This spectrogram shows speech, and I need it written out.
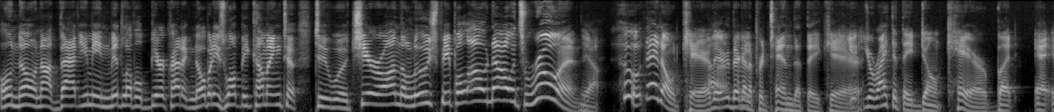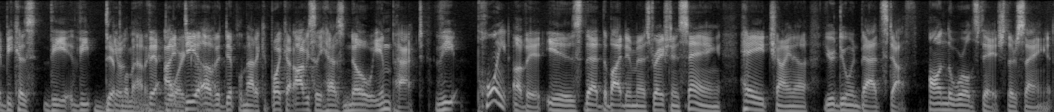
oh, no, not that. You mean mid-level bureaucratic? Nobody's won't be coming to, to uh, cheer on the luge people? Oh, no, it's ruined. Yeah. Who? They don't care. They're, they're going to pretend that they care. You're right that they don't care, but uh, because the the you know, Diplomatic the idea of a diplomatic boycott obviously has no impact. The point of it is that the Biden administration is saying, "Hey, China, you're doing bad stuff." On the world stage, they're saying it.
